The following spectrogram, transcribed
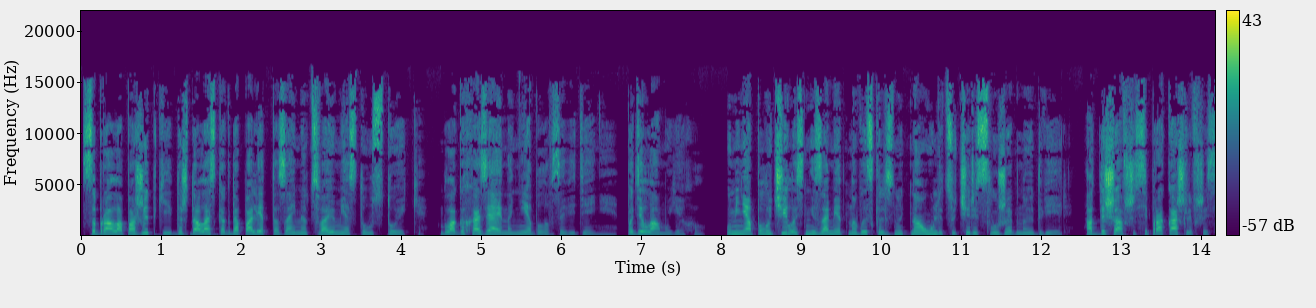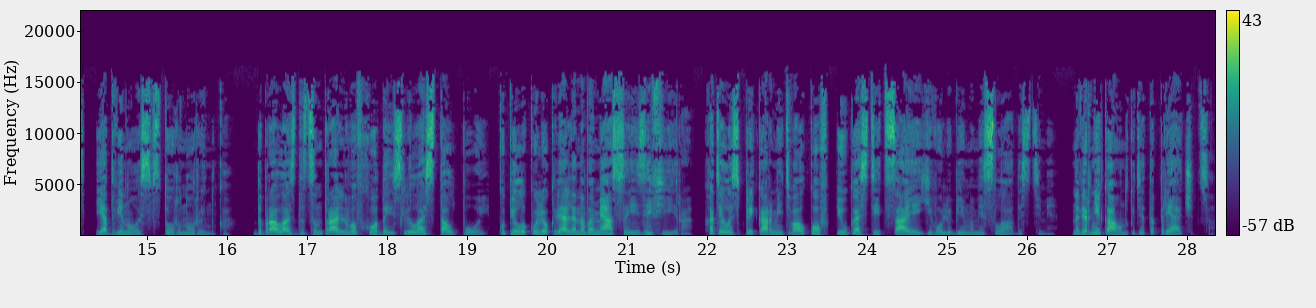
собрала пожитки и дождалась, когда Палетта займет свое место у стойки. Благо хозяина не было в заведении. По делам уехал. У меня получилось незаметно выскользнуть на улицу через служебную дверь. Отдышавшись и прокашлившись, я двинулась в сторону рынка. Добралась до центрального входа и слилась с толпой. Купила кулек вяленого мяса и зефира. Хотелось прикормить волков и угостить Сая его любимыми сладостями. Наверняка он где-то прячется.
